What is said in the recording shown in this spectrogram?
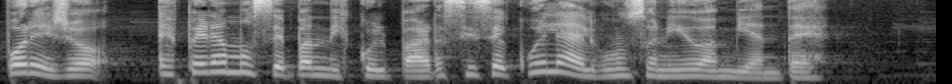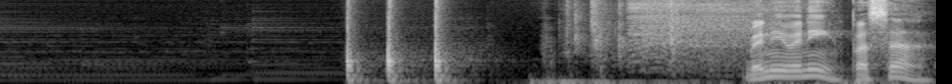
Por ello, esperamos sepan disculpar si se cuela algún sonido ambiente. Vení, vení, pasa.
